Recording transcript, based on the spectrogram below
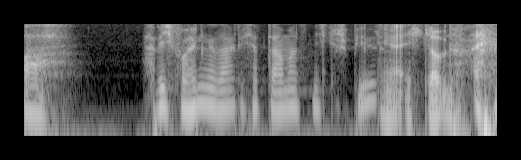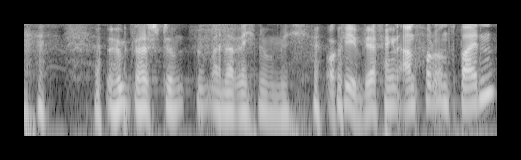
Oh, habe ich vorhin gesagt, ich habe damals nicht gespielt? Ja, ich glaube. Irgendwas stimmt mit meiner Rechnung nicht. Okay, wer fängt an von uns beiden?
